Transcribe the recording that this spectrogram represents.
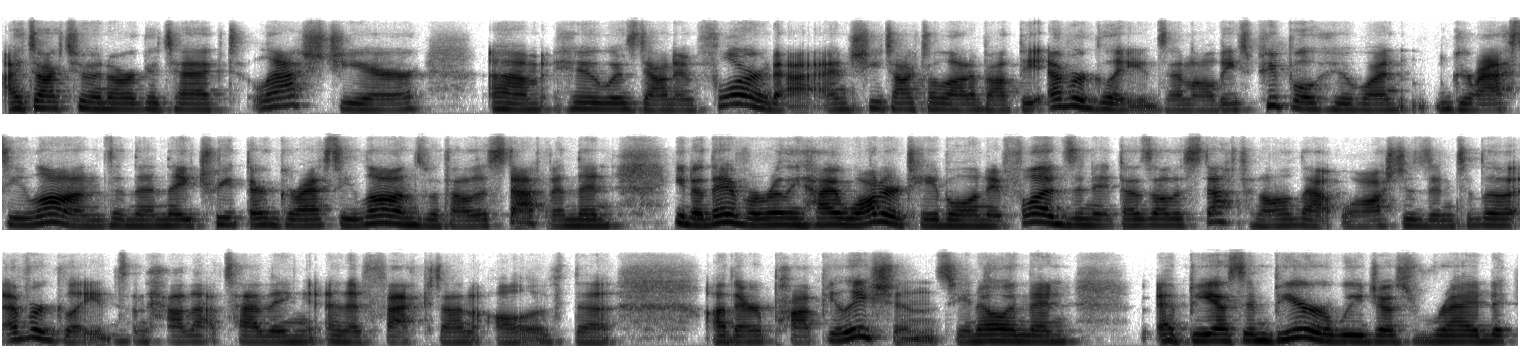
i talked to an architect last year um, who was down in florida and she talked a lot about the everglades and all these people who want grassy lawns and then they treat their grassy lawns with all this stuff. And then you know they have a really high water table and it floods and it does all this stuff and all that washes into the everglades and how that's having having an effect on all of the other populations, you know. And then at BS and Beer, we just read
